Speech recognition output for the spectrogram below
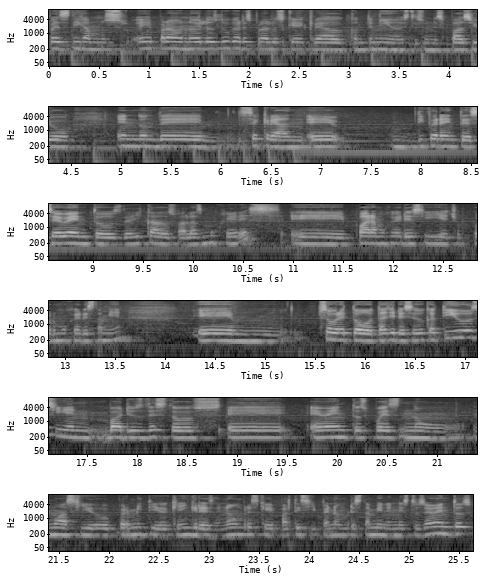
pues digamos, eh, para uno de los lugares para los que he creado contenido, este es un espacio en donde se crean eh, diferentes eventos dedicados a las mujeres, para mujeres y hecho por mujeres también. sobre todo talleres educativos y en varios de estos eventos pues no, no ha sido permitido que ingresen hombres, que participen hombres también en estos eventos.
